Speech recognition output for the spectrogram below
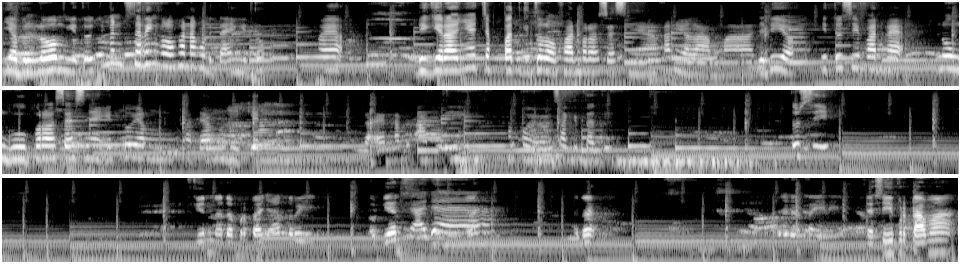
ya belum gitu. Cuman sering kalau Van aku ditanya gitu kayak dikiranya cepat gitu loh Van prosesnya kan ya lama. Jadi ya itu sih Van kayak nunggu prosesnya itu yang kadang bikin nggak enak sakit hati. Itu sih. Mungkin ada pertanyaan dari audiens? Nggak ada. Ada? Apa ini? Sesi pertama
